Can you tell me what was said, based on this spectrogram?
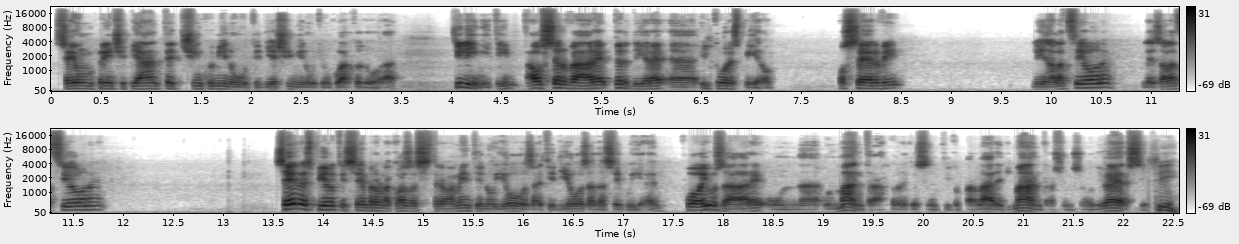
sei un principiante 5 minuti, 10 minuti, un quarto d'ora, ti limiti a osservare, per dire, eh, il tuo respiro. Osservi l'inalazione, l'esalazione. Se il respiro ti sembra una cosa estremamente noiosa e tediosa da seguire, puoi usare un, un mantra. Avrete sentito parlare di mantra, ce ne sono diversi. Sì,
